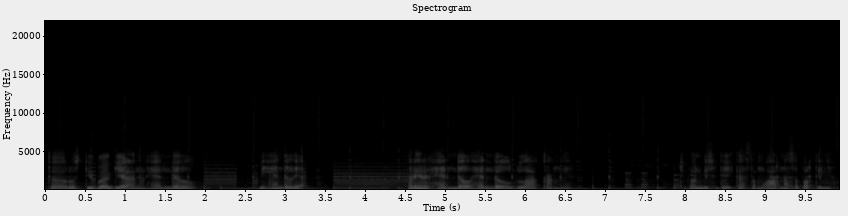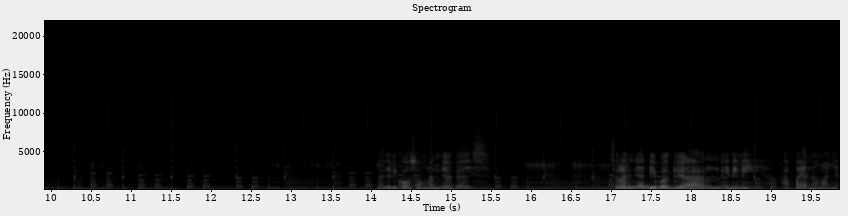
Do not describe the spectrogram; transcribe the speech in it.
Terus di bagian handle ini handle ya? Rear handle handle belakangnya. Cuman bisa di custom warna sepertinya nah jadi kosongan dia guys selanjutnya di bagian ini nih apa ya namanya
